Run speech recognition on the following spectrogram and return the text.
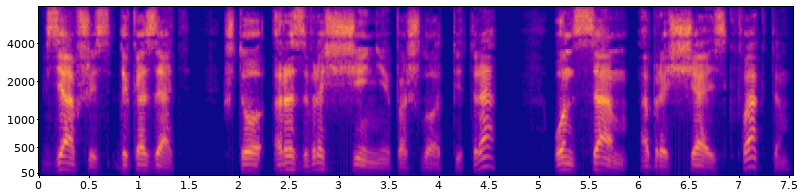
Взявшись доказать, что развращение пошло от Петра, он сам, обращаясь к фактам,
